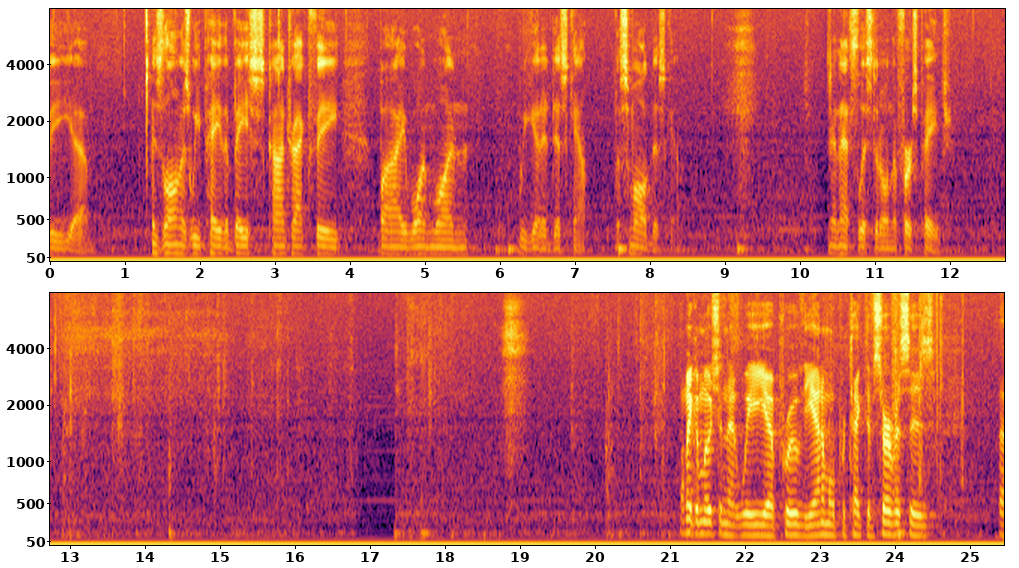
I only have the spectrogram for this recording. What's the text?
the, um, as long as we pay the base contract fee by 1/1, we get a discount, a small discount. And that's listed on the first page. I'll make a motion that we approve the Animal Protective Services, uh,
